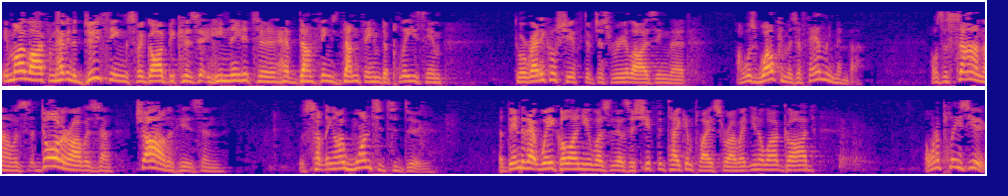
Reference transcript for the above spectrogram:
in my life, from having to do things for God because He needed to have done things done for Him to please Him, to a radical shift of just realizing that I was welcome as a family member. I was a son, I was a daughter, I was a child of His, and it was something I wanted to do. At the end of that week, all I knew was that there was a shift had taken place where I went, you know what, God, I want to please you.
